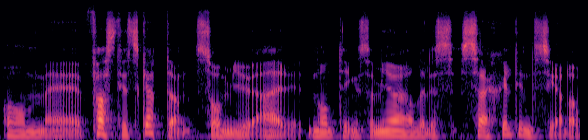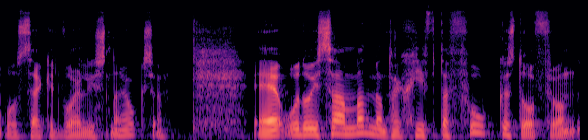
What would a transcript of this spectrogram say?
om eh, fastighetsskatten som ju är någonting som jag är alldeles särskilt intresserad av och säkert våra lyssnare också. Eh, och då i samband med att man skiftar fokus då från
